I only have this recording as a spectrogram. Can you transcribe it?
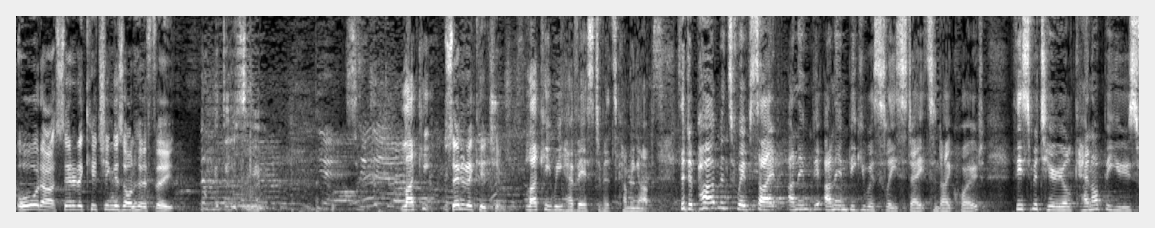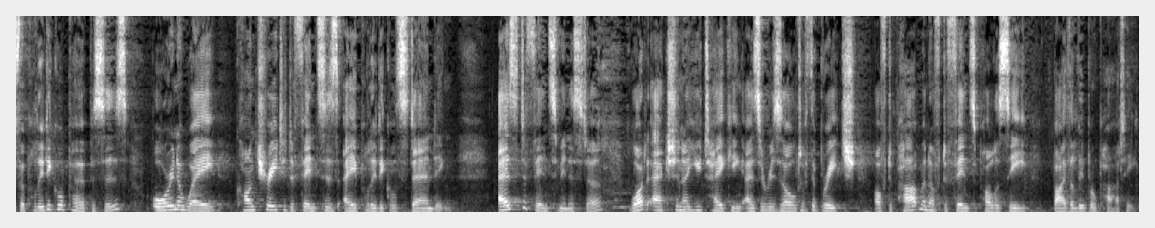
order. Senator Kitching is on her feet. Lucky, Senator Kitching. lucky we have estimates coming up. The department's website unemb unambiguously states, and I quote, this material cannot be used for political purposes or in a way contrary to Defence's apolitical standing. As Defence Minister, what action are you taking as a result of the breach of Department of Defence policy by the Liberal Party?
